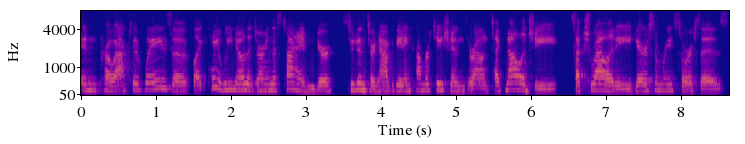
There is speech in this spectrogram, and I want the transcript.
in proactive ways of like hey we know that during this time your students are navigating conversations around technology sexuality here are some resources.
